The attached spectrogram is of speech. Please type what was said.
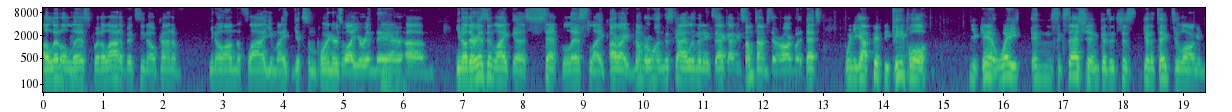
a little list, but a lot of it's, you know, kind of, you know, on the fly. You might get some pointers while you're in there. Um, you know, there isn't like a set list, like, all right, number one, this guy eliminates that guy. I mean, sometimes there are, but that's when you got 50 people, you can't wait in succession because it's just going to take too long. And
